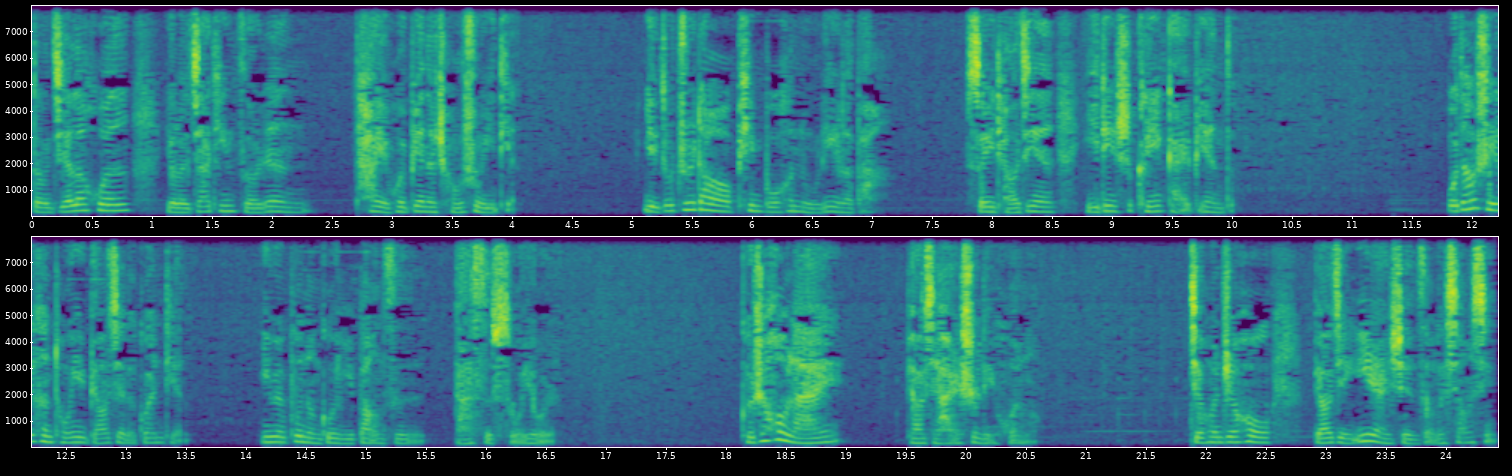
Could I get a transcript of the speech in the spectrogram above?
等结了婚，有了家庭责任，他也会变得成熟一点，也就知道拼搏和努力了吧，所以条件一定是可以改变的。我当时也很同意表姐的观点，因为不能够一棒子打死所有人。可是后来，表姐还是离婚了。结婚之后，表姐依然选择了相信，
